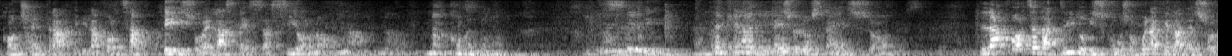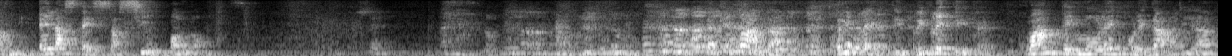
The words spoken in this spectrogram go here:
Concentratevi, la forza peso è la stessa, sì o no? No, no. Ma come no? Sì, perché la- il peso è lo stesso. La forza d'attrito viscoso, quella che va verso l'alto, è la stessa, sì o no? Perché guarda, rifletti, riflettete, quante molecole d'aria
